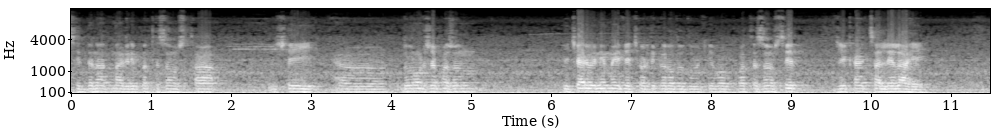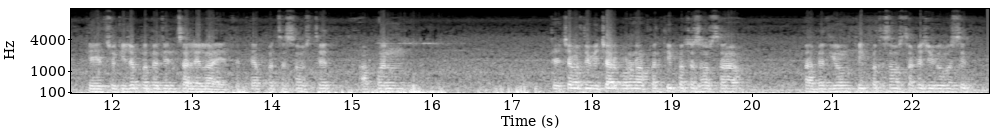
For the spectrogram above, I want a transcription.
सिद्धनाथ नागरी पथसंस्था विषयी दोन वर्षापासून विचारविनिमय त्याच्यावरती करत होतो की बाबा पथसंस्थेत जे काय चाललेलं आहे ते चुकीच्या पद्धतीने चाललेलं आहे तर त्या पथसंस्थेत आपण त्याच्यावरती विचार करून आपण ती पथसंस्था ताब्यात घेऊन ती पतसंस्था कशी व्यवस्थित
